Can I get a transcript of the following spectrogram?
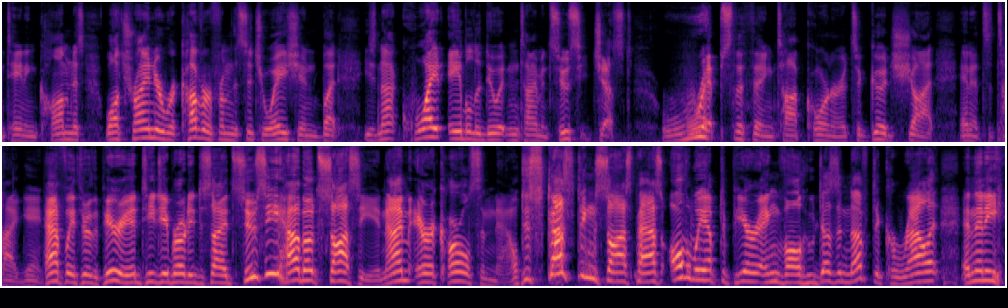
maintaining calmness while trying to recover from the situation, but he's not quite able to do it in time, and Soucy just rips the thing top corner. It's a good shot, and it's a tie game. Halfway through the period, TJ Brodie decides, Soucy, how about Saucy? And I'm Erik Karlsson now. Disgusting sauce pass all the way up to Pierre Engvall, who does enough to corral it, and then he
